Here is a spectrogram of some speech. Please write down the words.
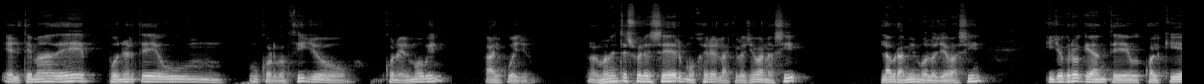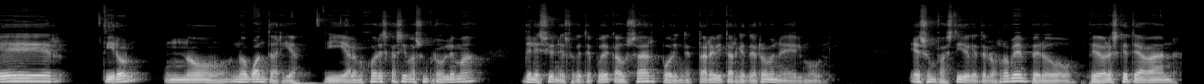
el tema de ponerte un, un cordoncillo con el móvil al cuello. Normalmente suele ser mujeres las que lo llevan así, Laura mismo lo lleva así, y yo creo que ante cualquier tirón no, no aguantaría. Y a lo mejor es casi más un problema de lesiones lo que te puede causar por intentar evitar que te roben el móvil. Es un fastidio que te lo roben, pero peor es que te hagan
